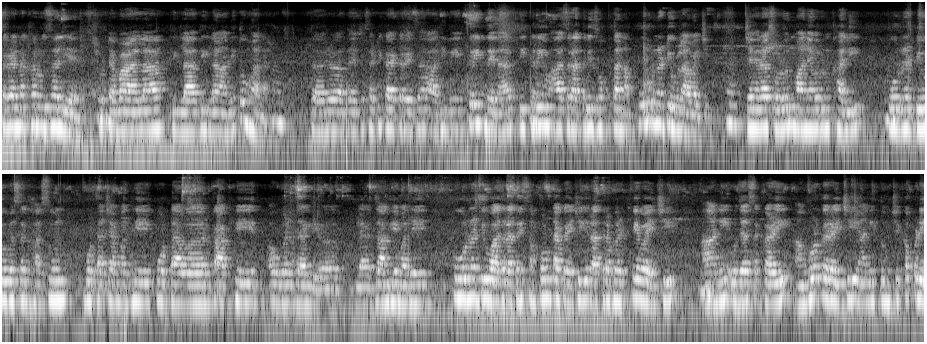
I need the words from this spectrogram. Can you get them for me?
सगळ्यांना खरूच झाली आहे. छोट्या बाळाला तिला तिला आणि तुम्हाला तर आता याच्यासाठी काय करायचं? आधी मी क्रीम देणार. ती क्रीम आज रात्री झोपताना पूर्ण ट्यूब लावायची. चेहरा सोडून मानेवरून खाली पूर्ण ट्यूब असं घासून बोटाच्या मध्ये पोटावर काखेत अवघड जागे आपल्या जांघेमध्ये पूर्ण ट्यूब आज रात्री संपवून टाकायची. रात्रभर ठेवायची. आणि उद्या सकाळी आंघोळ करायची आणि तुमचे कपडे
